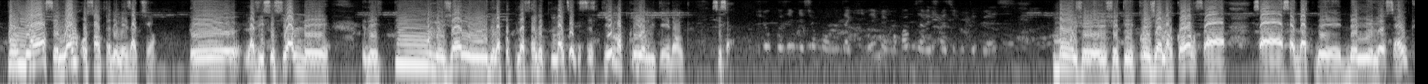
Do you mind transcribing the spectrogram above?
Pour moi, c'est l'homme au centre de mes actions et la vie sociale de, de tous les jeunes ou de la population de Kimbansek, c'est ce qui est ma priorité. Donc, c'est ça. Je vais vous poser une question pour vous taquiner, mais pourquoi vous avez choisi l'UDPS Bon, j'étais trop jeune encore, ça, ça, ça date de 2005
